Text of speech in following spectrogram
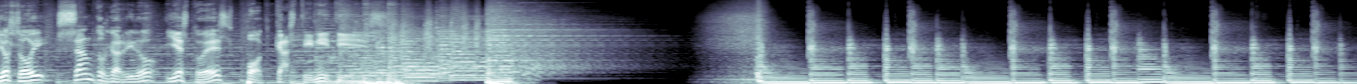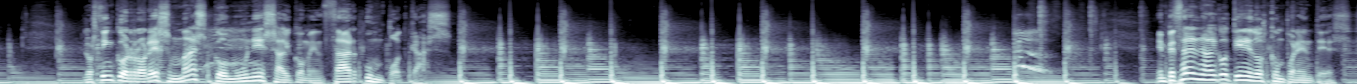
Yo soy Santos Garrido y esto es Podcastinitis. Los cinco errores más comunes al comenzar un podcast. Empezar en algo tiene dos componentes,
